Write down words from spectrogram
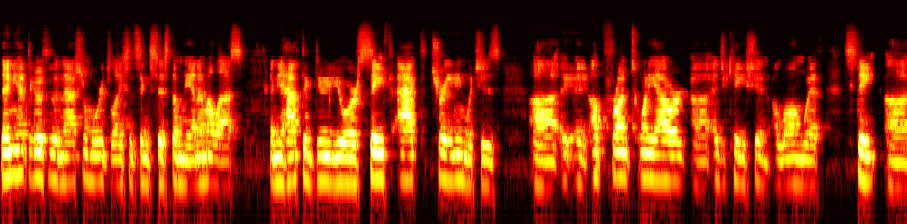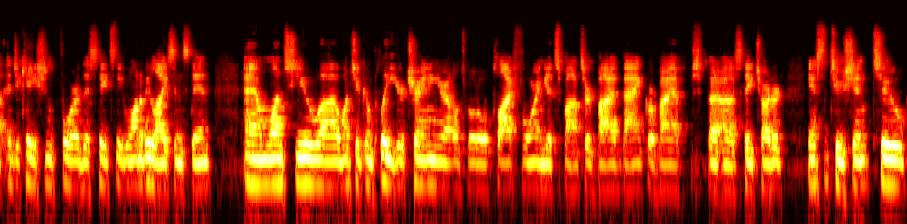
then you have to go through the national mortgage licensing system the nmls and you have to do your safe act training which is uh, an upfront 20 hour uh, education along with state uh, education for the states that you want to be licensed in and once you uh, once you complete your training, you're eligible to apply for and get sponsored by a bank or by a, a state chartered institution to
